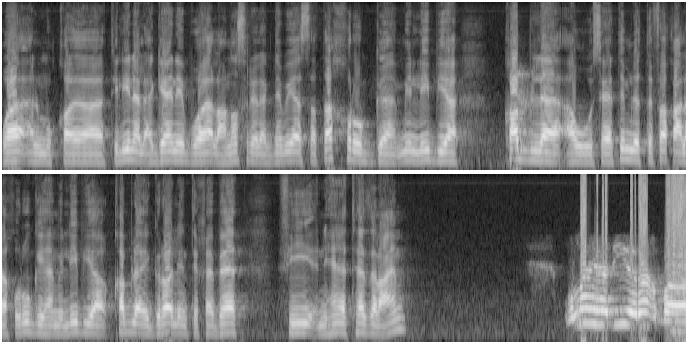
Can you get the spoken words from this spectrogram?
والمقاتلين الأجانب والعناصر الأجنبية ستخرج من ليبيا قبل أو سيتم الاتفاق على خروجها من ليبيا قبل إجراء الانتخابات في نهاية هذا العام؟ والله هذه رغبة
